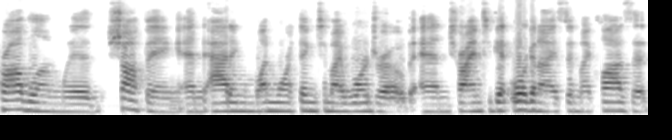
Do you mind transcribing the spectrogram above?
problem with shopping and adding one more thing to my wardrobe and trying to get organized in my closet.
